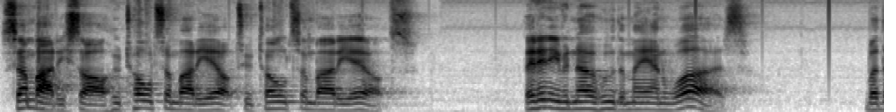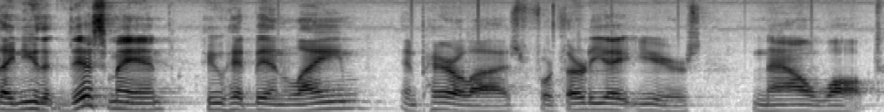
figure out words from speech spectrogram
somebody saw who told somebody else, who told somebody else. They didn't even know who the man was. But they knew that this man, who had been lame and paralyzed for 38 years, now walked.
